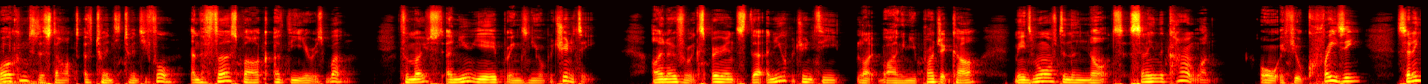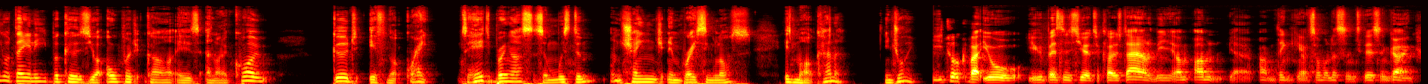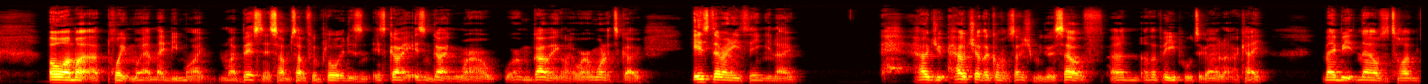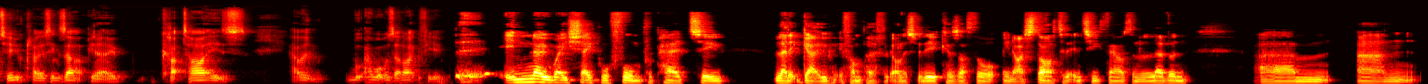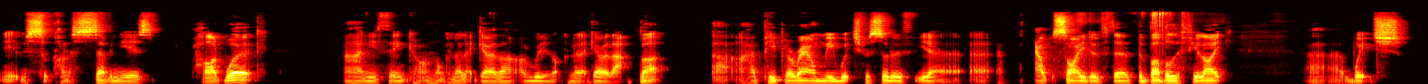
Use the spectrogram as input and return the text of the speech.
Welcome to the start of 2024 and the first Spark of the year as well. For most, a new year brings new opportunity. I know from experience that a new opportunity, like buying a new project car, means more often than not selling the current one. Or if you're crazy, selling your daily because your old project car is, and I quote, good if not great. So here to bring us some wisdom on change and embracing loss is Mark Hanner. Enjoy. You talk about your your business you had to close down. I mean, I'm I'm yeah, I'm thinking of someone listening to this and going, "Oh, I'm at a point where maybe my my business, I'm self employed, isn't is going isn't going where I, where I'm going, like where I want it to go." Is there anything you know? How do you how do you have the conversation with yourself and other people to go like, okay, maybe now's the time to close things up. You know, cut ties. How what was that like for you? In no way, shape, or form prepared to let it go, if I'm perfectly honest with you, because I thought, you know, I started it in 2011 um, and it was kind of seven years hard work. And you think, oh, I'm not going to let go of that. I'm really not going to let go of that. But uh, I had people around me which were sort of, you know, uh, outside of the, the bubble, if you like, uh, which,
